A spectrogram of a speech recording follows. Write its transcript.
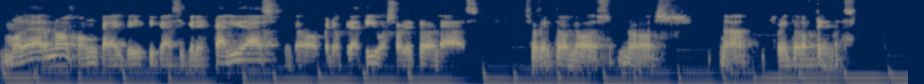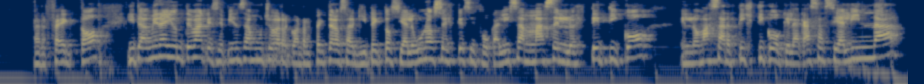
moderno, con características, si querés, cálidas, pero, pero creativos sobre todo las, sobre todo los, los sobre todo los temas. Perfecto. Y también hay un tema que se piensa mucho con respecto a los arquitectos y algunos es que se focalizan más en lo estético, en lo más artístico, que la casa sea linda,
